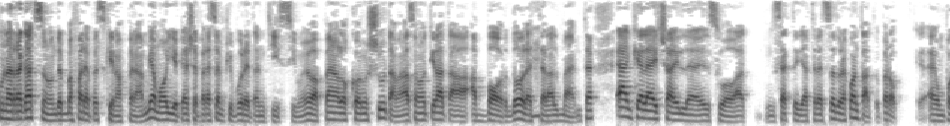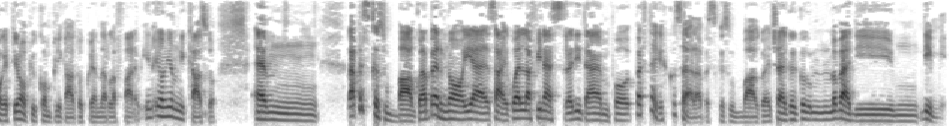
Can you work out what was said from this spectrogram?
una ragazza non debba fare pesca in appena. Mia moglie piace per esempio pure tantissimo. Io appena l'ho conosciuta me la sono tirata a bordo letteralmente e anche lei ha il, il suo set di attrezzature e quant'altro, però è un pochettino più complicato qui andarla a fare. In, in ogni caso, ehm, la pesca subacquea per noi è, sai, quella finestra di tempo. Per te che cos'è la pesca subacquea? Cioè, lo vedi? Dimmi,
